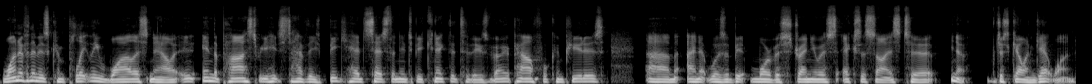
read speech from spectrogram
one of them is completely wireless now. In, the past, we used to have these big headsets that need to be connected to these very powerful computers, um, and it was a bit more of a strenuous exercise to, you know, just go and get one.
